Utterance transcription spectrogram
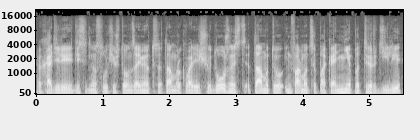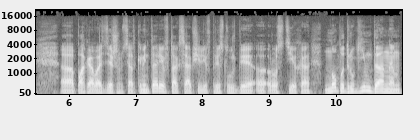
Ходили действительно слухи, что он займет там руководящую должность. Там эту информацию пока не подтвердили. Э, пока воздержимся от комментариев, так сообщили в пресс-службе э, Ростеха. Но по другим данным,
